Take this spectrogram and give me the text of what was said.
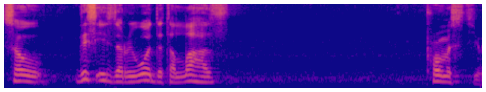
So, this is the reward that Allah has promised you.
